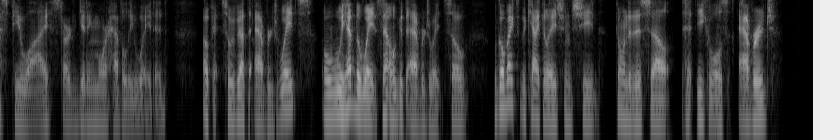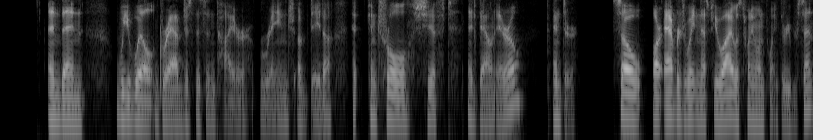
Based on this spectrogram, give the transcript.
SPY started getting more heavily weighted. Okay, so we've got the average weights. Well, we have the weights, now we'll get the average weights. So We'll go back to the calculation sheet, go into this cell, hit equals average, and then we will grab just this entire range of data. Hit Control Shift and down arrow, enter. So our average weight in SPY was 21.3%.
